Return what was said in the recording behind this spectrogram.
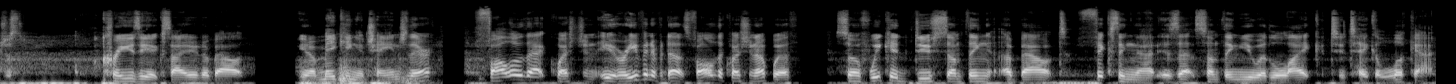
just crazy excited about you know making a change there. Follow that question or even if it does follow the question up with so if we could do something about fixing that is that something you would like to take a look at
